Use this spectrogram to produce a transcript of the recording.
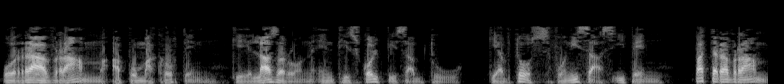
ο Ραβραμ από μακρότεν, και Λάζαρον εν της κόλπης αυτού, και αυτός φωνήσας υπέν Πάτερ Αβραμ,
